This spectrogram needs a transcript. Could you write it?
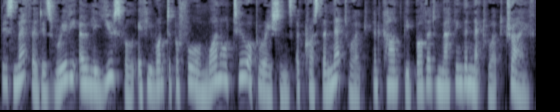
This method is really only useful if you want to perform one or two operations across the network and can't be bothered mapping the network drive.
